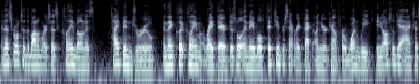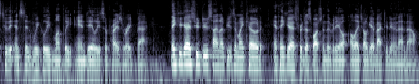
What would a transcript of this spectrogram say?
and then scroll to the bottom where it says claim bonus, type in Drew, and then click claim right there. This will enable 15% rakeback on your account for one week, and you also get access to the instant weekly, monthly, and daily surprise rake back. Thank you guys who do sign up using my code, and thank you guys for just watching the video. I'll let y'all get back to doing that now.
